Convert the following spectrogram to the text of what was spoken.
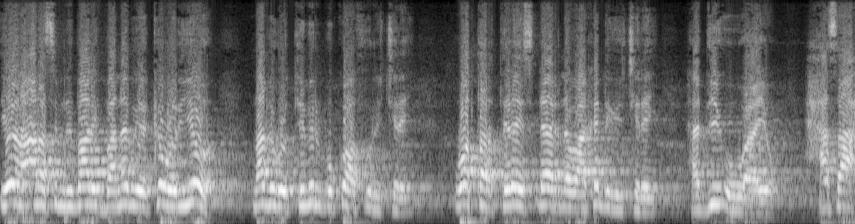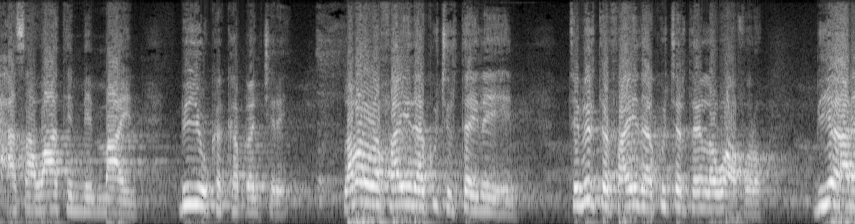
Iyadana anas ibni maalik baa nabiga ka wariyo nabigu timir buu ku afuri jiray. Watar tirays dheerna waa ka dhigi jiray. Haddii uu waayo xasaa xasawaatin min maain. Biyuu ka kaban jiray. Labadaba faa'iidaa ku jirta ay leeyihiin. Timirta faa'iidaa ku jirta in lagu afuro. Biyahana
